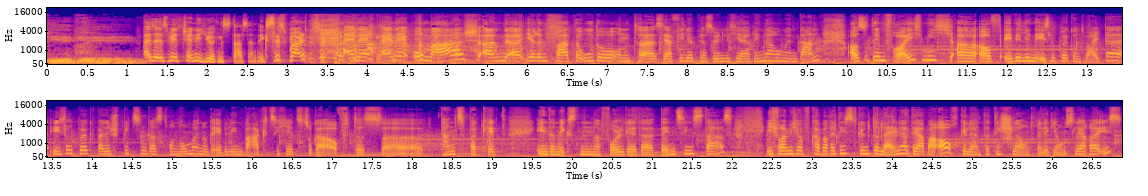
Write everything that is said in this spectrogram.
dir gehen. Also es wird Jenny Jürgens da sein nächstes Mal. Eine, eine Hommage an äh, ihren Vater Udo und äh, sehr viele persönliche Erinnerungen dann. Außerdem freue ich mich äh, auf Evelyn Eselböck und Walter Eselböck, beide Spitzengastronomen. Und Evelyn wagt sich jetzt sogar auf das äh, Tanzparkett in der nächsten Folge der Dancing Stars. Ich freue mich auf Kabarettist Günther Leiner, der aber auch gelernter Tischler und Religionslehrer ist.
